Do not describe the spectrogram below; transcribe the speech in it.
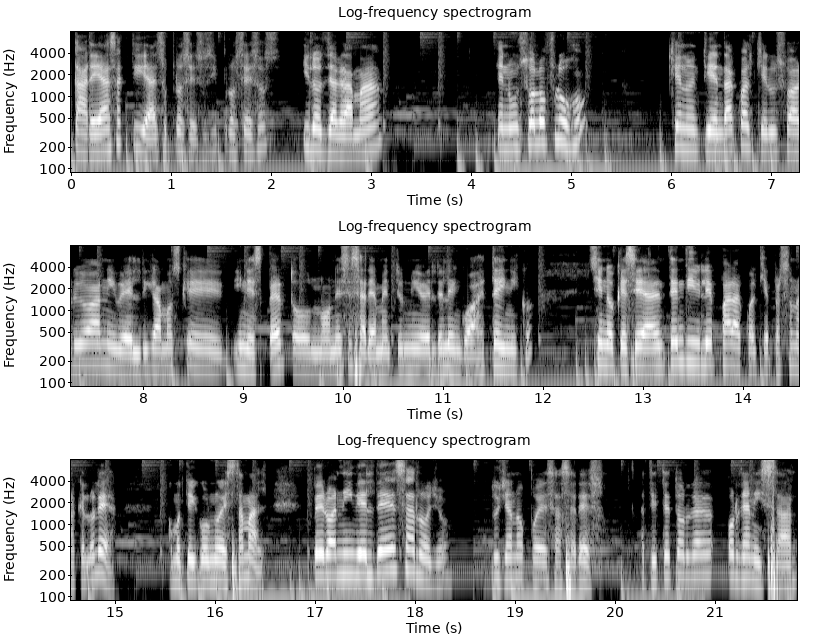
tareas, actividades, subprocesos y procesos y los diagrama en un solo flujo que lo entienda cualquier usuario a nivel, digamos que inexperto, no necesariamente un nivel de lenguaje técnico, sino que sea entendible para cualquier persona que lo lea. Como te digo, no está mal. Pero a nivel de desarrollo, tú ya no puedes hacer eso. A ti te toca organizar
